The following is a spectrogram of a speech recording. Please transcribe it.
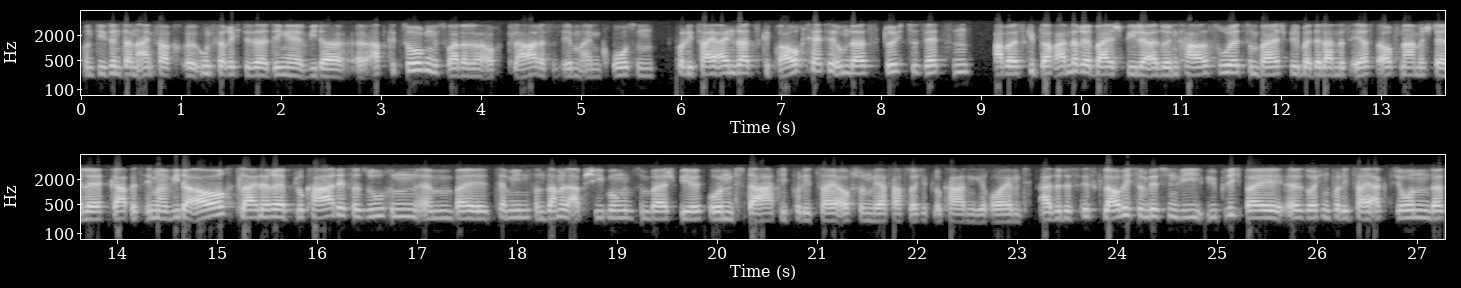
und die sind dann einfach äh, unverrichteter Dinge wieder äh, abgezogen. Es war dann auch klar, dass es eben einen großen Polizeieinsatz gebraucht hätte, um das durchzusetzen. Aber es gibt auch andere Beispiele. Also in Karlsruhe zum Beispiel bei der Landeserstaufnahmestelle gab es immer wieder auch kleinere Blockadeversuchen ähm, bei Terminen von Sammelabschiebungen zum Beispiel. Und da hat die Polizei auch schon mehrfach solche Blockaden geräumt. Also das ist, glaube ich, so ein bisschen wie üblich bei äh, solchen Polizeiaktionen, dass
